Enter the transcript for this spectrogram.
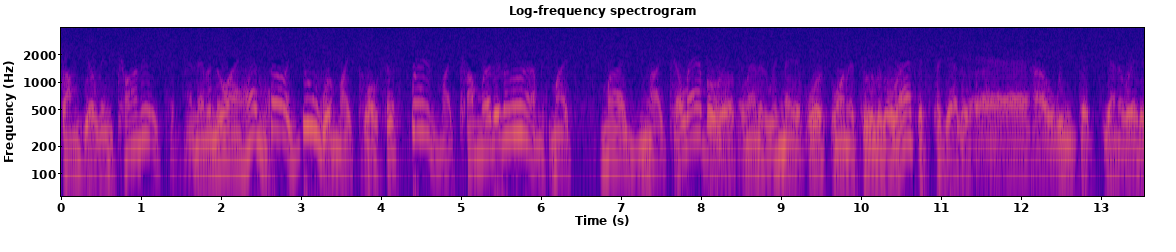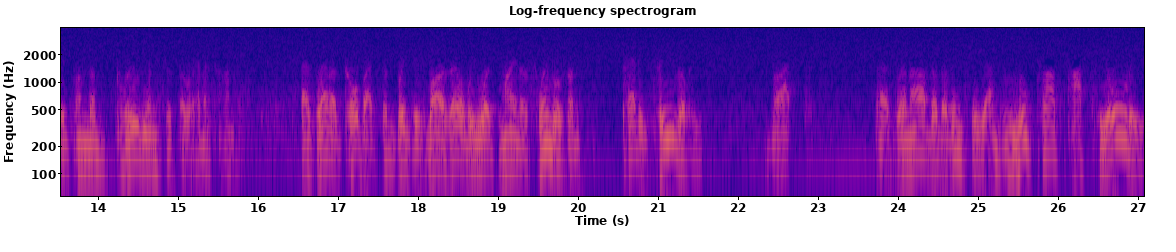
From your incarnation. I never knew I had one. Oh, you were my closest friend, my comrade in arms, my my my collaborator. Look, Leonard, we may have worked one or two little rackets together. Yeah, how we degenerated from the brilliance of the Renaissance. As Leonard Kovacs and Bridges Barzell, we worked minor swindles and petty thievery. But as Leonardo da Vinci and Luca Pacioli,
